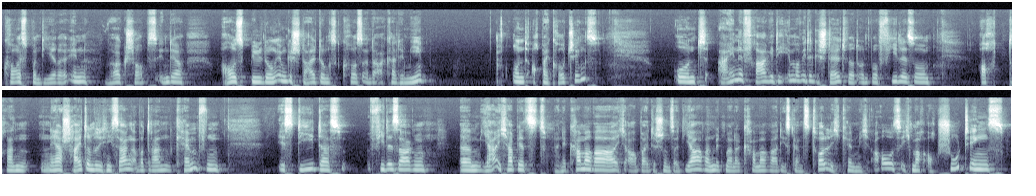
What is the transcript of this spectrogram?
korrespondiere in Workshops, in der Ausbildung, im Gestaltungskurs an der Akademie und auch bei Coachings. Und eine Frage, die immer wieder gestellt wird und wo viele so auch dran, naja, scheitern würde ich nicht sagen, aber dran kämpfen, ist die, dass viele sagen, ähm, ja, ich habe jetzt meine Kamera, ich arbeite schon seit Jahren mit meiner Kamera, die ist ganz toll, ich kenne mich aus, ich mache auch Shootings.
